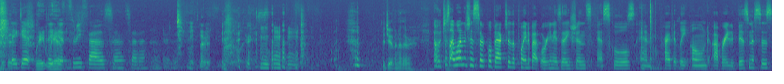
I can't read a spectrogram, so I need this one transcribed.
They get, We- they we have- get 3,700. All right. Did you have another? Oh, just, I wanted to circle back to the point about organizations as schools and privately owned, operated businesses.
